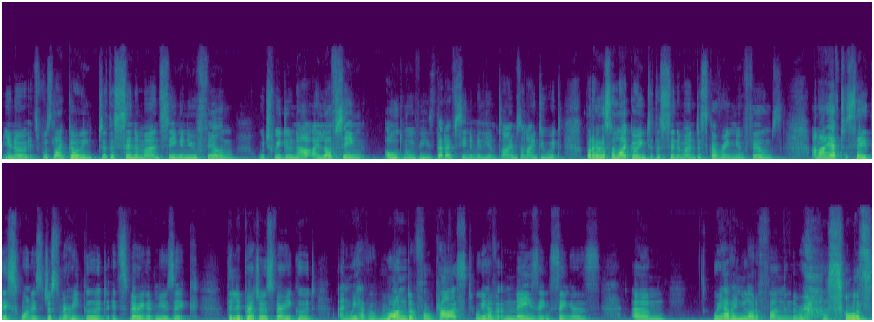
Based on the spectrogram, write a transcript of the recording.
You know it was like going to the cinema and seeing a new film which we do now i love seeing old movies that i've seen a million times and i do it but i also like going to the cinema and discovering new films. And i have to say this one is just very good. It's very good music. The libretto is very good and we have a wonderful cast. We have amazing singers. Um, we're having a lot of fun in the rehearsals.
